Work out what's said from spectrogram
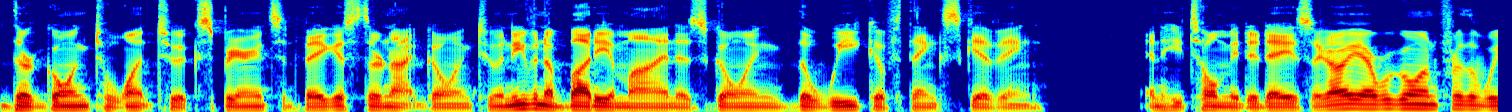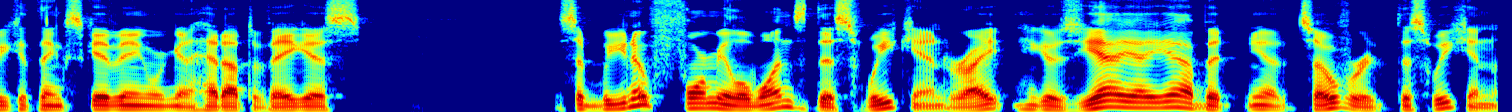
they're going to want to experience in Vegas, they're not going to. And even a buddy of mine is going the week of Thanksgiving and he told me today, he's like, "Oh yeah, we're going for the week of Thanksgiving. We're going to head out to Vegas." I said, "Well, you know, Formula One's this weekend, right?" He goes, "Yeah, yeah, yeah, but you know, it's over this weekend."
